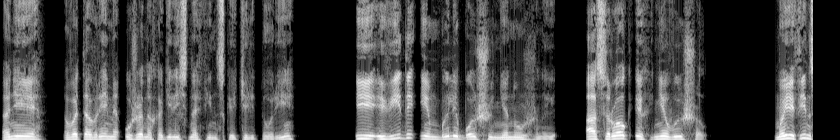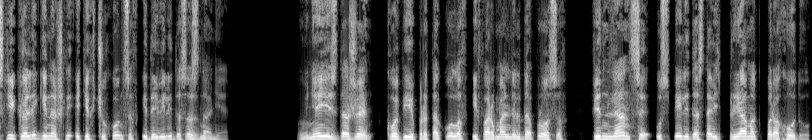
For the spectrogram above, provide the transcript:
Они в это время уже находились на финской территории, и виды им были больше не нужны, а срок их не вышел. Мои финские коллеги нашли этих чухонцев и довели до сознания. У меня есть даже копии протоколов и формальных допросов. Финлянцы успели доставить прямо к пароходу.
